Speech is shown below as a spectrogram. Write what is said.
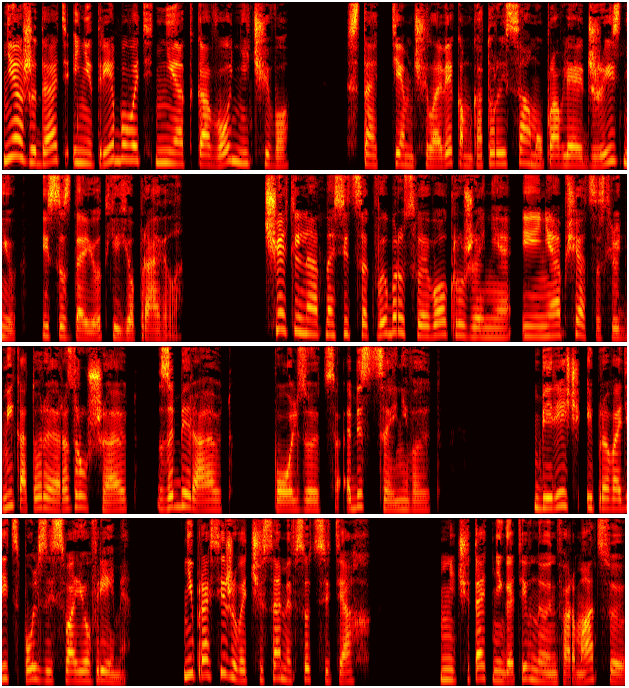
Не ожидать и не требовать ни от кого ничего. Стать тем человеком, который сам управляет жизнью и создает ее правила. Тщательно относиться к выбору своего окружения и не общаться с людьми, которые разрушают, забирают, пользуются, обесценивают. Беречь и проводить с пользой свое время. Не просиживать часами в соцсетях. Не читать негативную информацию,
